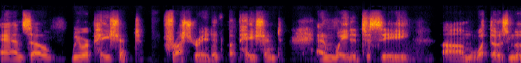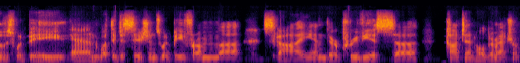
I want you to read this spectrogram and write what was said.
And so we were patient, frustrated, but patient, and waited to see um, what those moves would be and what the decisions would be from uh, Sky and their previous uh, content holder, Metro.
